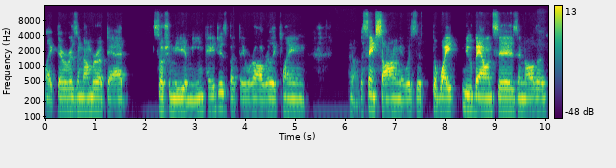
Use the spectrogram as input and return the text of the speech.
Like there was a number of dad social media meme pages, but they were all really playing. I don't know the same song. It was the the white New Balances and all the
